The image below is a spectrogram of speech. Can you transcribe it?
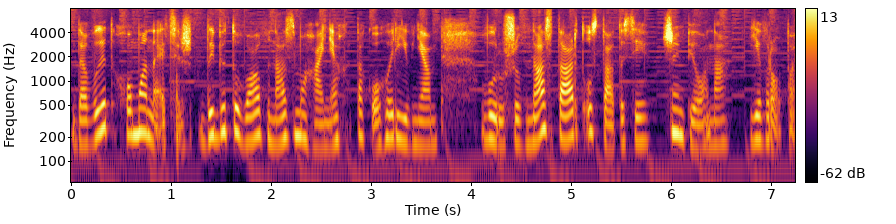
Давид Хоманець ж дебютував на змаганнях такого рівня. Вирушив на старт у статусі чемпіона Європи.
